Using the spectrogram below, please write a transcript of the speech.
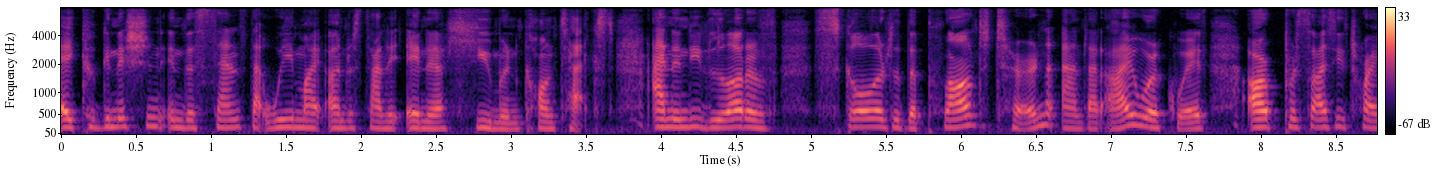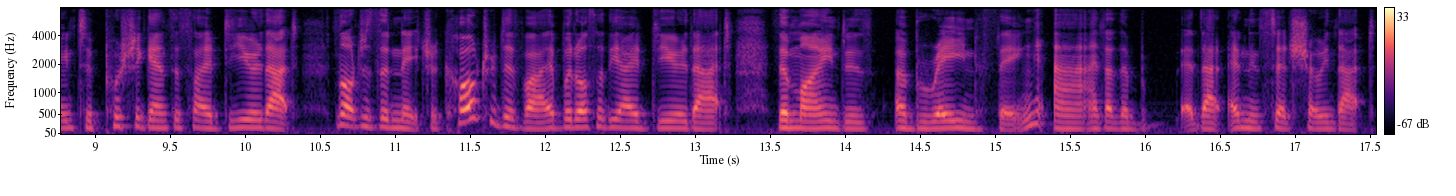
a cognition in the sense that we might understand it in a human context. And indeed, a lot of scholars of the plant turn and that I work with are precisely trying to push against this idea that not just the nature culture divide, but also the idea that the mind is a brain thing uh, and that the that and instead showing that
